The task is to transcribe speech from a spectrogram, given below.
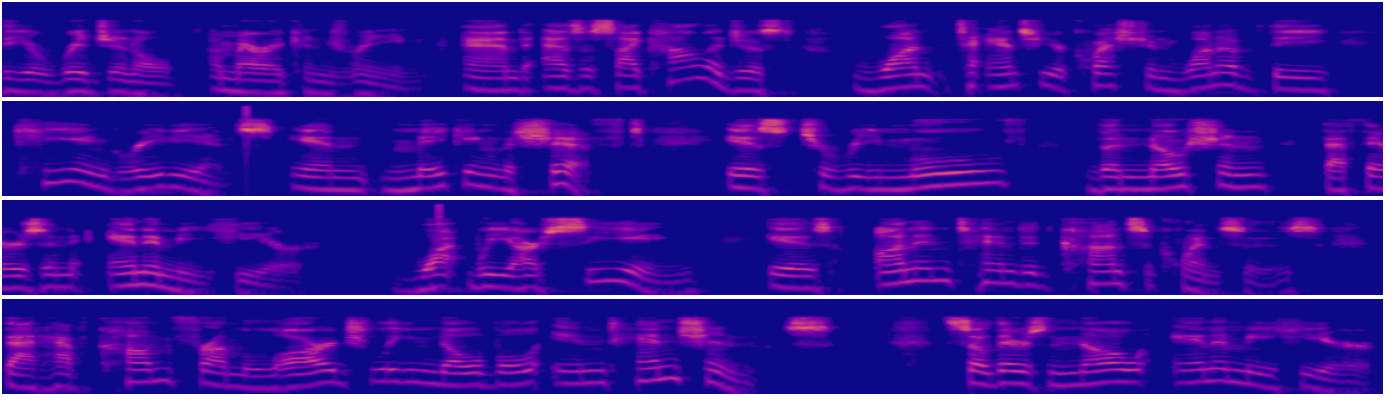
the original American dream. And as a psychologist, one to answer your question, one of the key ingredients in making the shift is to remove the notion that there's an enemy here. What we are seeing is unintended consequences that have come from largely noble intentions. So there's no enemy here.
